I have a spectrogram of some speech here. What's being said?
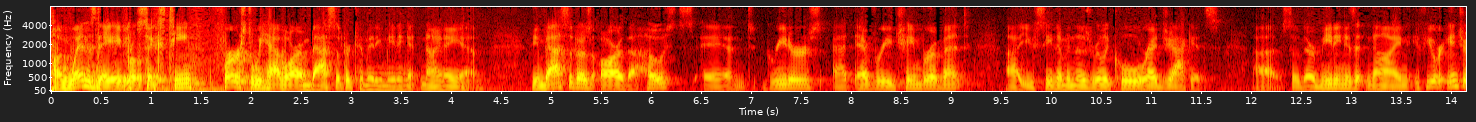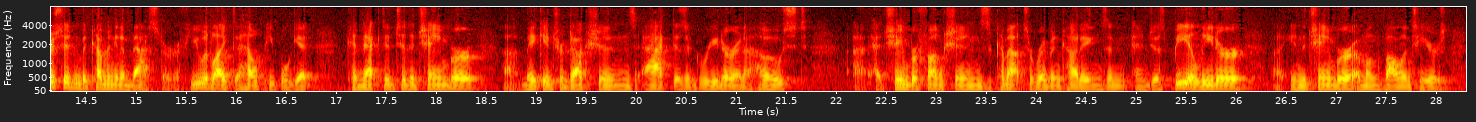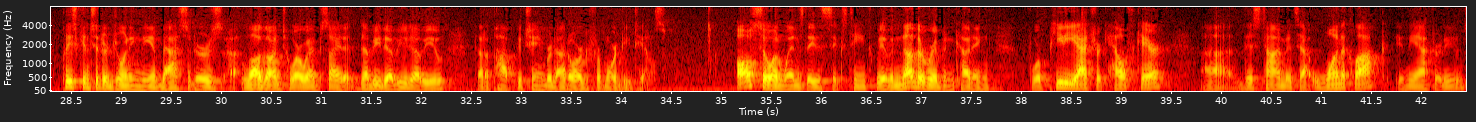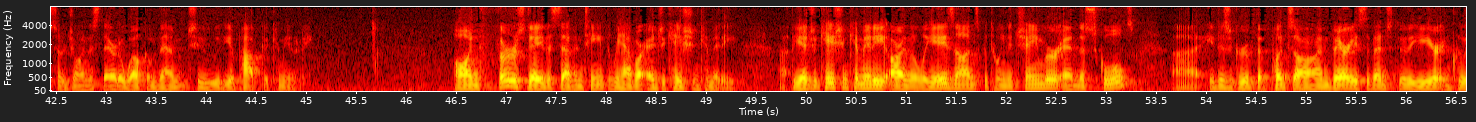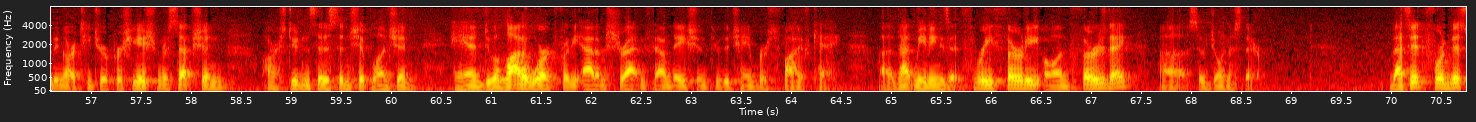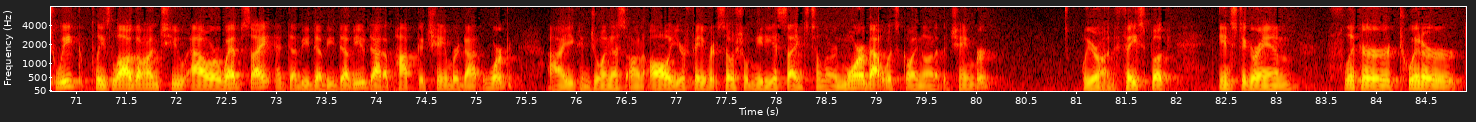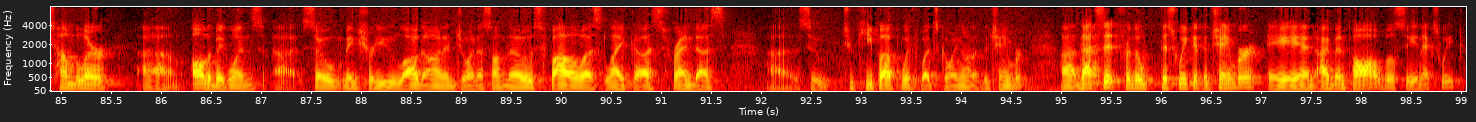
On Wednesday, April 16th, first we have our Ambassador Committee meeting at 9 a.m. The ambassadors are the hosts and greeters at every chamber event. Uh, you see them in those really cool red jackets. Uh, so their meeting is at 9. If you are interested in becoming an ambassador, if you would like to help people get connected to the chamber, uh, make introductions, act as a greeter and a host uh, at chamber functions, come out to ribbon cuttings, and, and just be a leader uh, in the chamber among volunteers, please consider joining the ambassadors. Uh, log on to our website at www.apopkachamber.org for more details. Also on Wednesday the 16th, we have another ribbon cutting for pediatric health care. Uh, this time it's at 1 o'clock in the afternoon, so join us there to welcome them to the Apopka community. On Thursday the 17th, we have our Education Committee. Uh, the Education Committee are the liaisons between the Chamber and the schools. Uh, it is a group that puts on various events through the year, including our teacher appreciation reception, our student citizenship luncheon, and do a lot of work for the Adam Stratton Foundation through the Chamber's 5K. Uh, that meeting is at 3.30 on Thursday, uh, so join us there. That's it for this week. Please log on to our website at www.apopkachamber.org. Uh, you can join us on all your favorite social media sites to learn more about what's going on at the Chamber. We are on Facebook, Instagram, Flickr, Twitter, Tumblr, um, all the big ones. Uh, so make sure you log on and join us on those. Follow us, like us, friend us, uh, so to keep up with what's going on at the Chamber. Uh, that's it for the, this week at the Chamber, and I've been Paul. We'll see you next week.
